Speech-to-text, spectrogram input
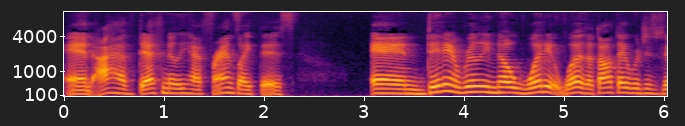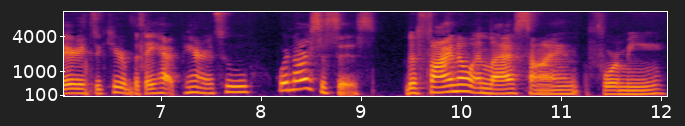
And I have definitely had friends like this and didn't really know what it was. I thought they were just very insecure, but they had parents who were narcissists. The final and last sign for me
